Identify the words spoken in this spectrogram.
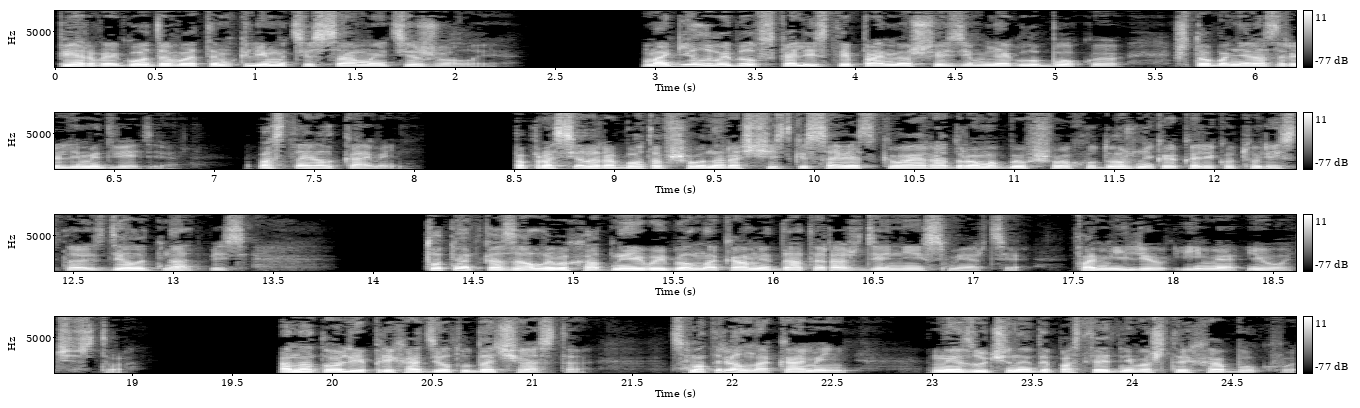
Первые годы в этом климате самые тяжелые. Могилу выбил в скалистой промерзшей земле глубокую, чтобы не разрыли медведи. Поставил камень. Попросил работавшего на расчистке советского аэродрома бывшего художника-карикатуриста сделать надпись. Тот не отказал и выходные выбил на камне даты рождения и смерти, фамилию, имя и отчество. Анатолий приходил туда часто, смотрел на камень, на изученные до последнего штриха буквы.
